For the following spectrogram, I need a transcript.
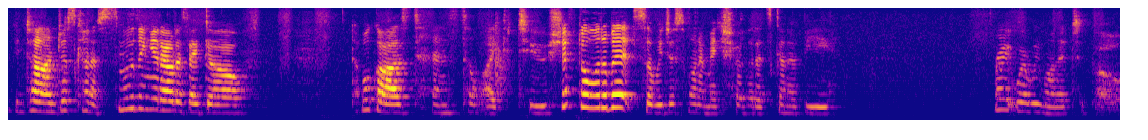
You can tell I'm just kind of smoothing it out as I go. Double gauze tends to like to shift a little bit, so we just want to make sure that it's going to be right where we want it to go.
